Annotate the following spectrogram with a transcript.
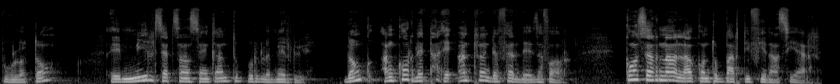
pour le thon et 1 750 pour le merlu. Donc, encore, l'État est en train de faire des efforts. Concernant la contrepartie financière,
